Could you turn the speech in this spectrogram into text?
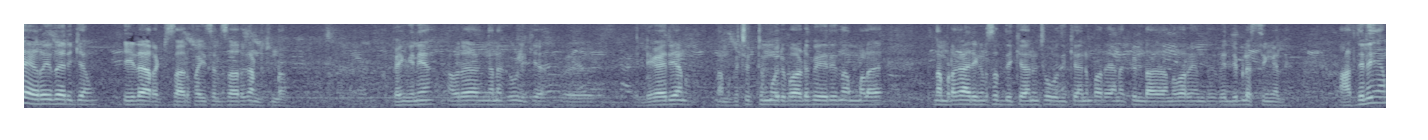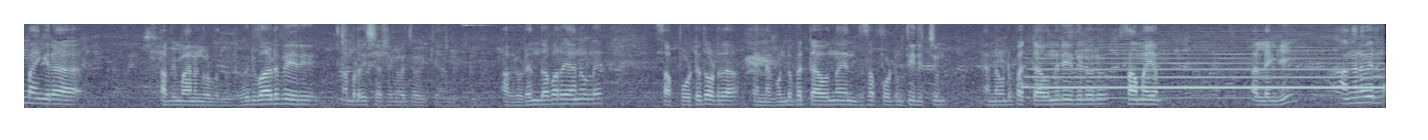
ഷെയർ ചെയ്തായിരിക്കാം. ഈ ഡയറക്ടർ സാർ ഫൈസൽ സാർ കണ്ടിട്ടുണ്ടാവും. അപ്പം എങ്ങനെയാ? അവരെ അങ്ങനെയൊക്കെ വിളിക്കുക. വലിയ കാര്യമാണ്. നമുക്ക് ചുറ്റും ഒരുപാട് പേര് നമ്മളെ നമ്മുടെ കാര്യങ്ങൾ ശ്രദ്ധിക്കാനും ചോദിക്കാനും പറയാനൊക്കെ ഉണ്ടാകുക എന്ന് പറയുന്നത് വലിയ ബ്ലെസ്സിങ് അല്ലേ? അതിൽ ഞാൻ ഭയങ്കര അഭിമാനം കൊള്ളുന്നുണ്ട്. ഒരുപാട് പേര് നമ്മുടെ വിശേഷങ്ങൾ ചോദിക്കാനൊക്കെ അവരോട് എന്താ പറയാനുള്ള? സപ്പോർട്ട് തുടരുക എന്നെ കൊണ്ട് പറ്റാവുന്ന എന്ത് സപ്പോർട്ടും തിരിച്ചും എന്നെ കൊണ്ട് പറ്റാവുന്ന രീതിയിലൊരു സമയം അല്ലെങ്കിൽ അങ്ങനെ വരും.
